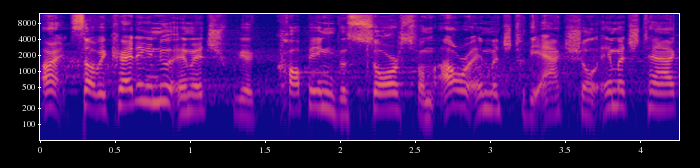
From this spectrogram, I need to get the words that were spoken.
All right, so we're creating a new image. We are copying the source from our image to the actual image tag.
